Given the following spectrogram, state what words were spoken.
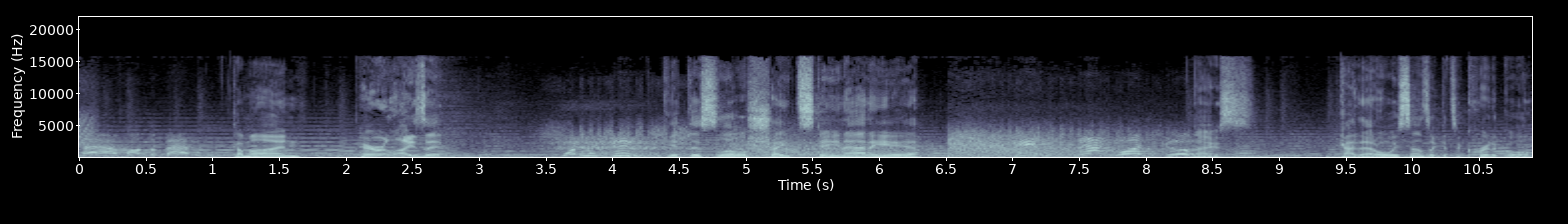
have on the? Come on. Paralyze it. Get this little shite stain out of here. Hit. That was good. Nice. God, that always sounds like it's a critical.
